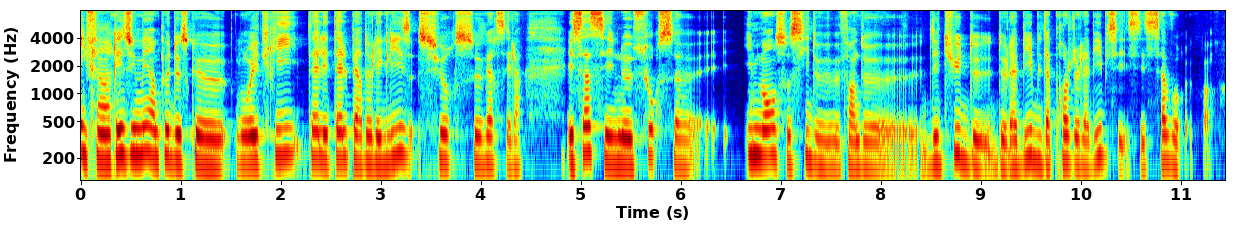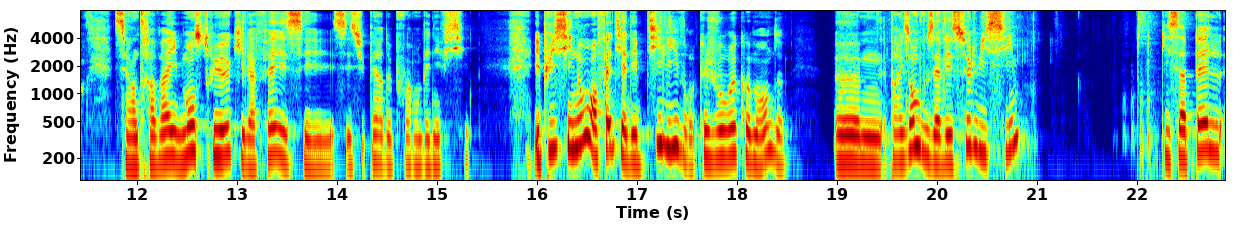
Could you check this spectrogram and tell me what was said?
il fait un résumé un peu de ce que ont écrit tel et tel père de l'Église sur ce verset-là. Et ça, c'est une source euh, immense aussi de, enfin de, d'études de, la Bible, d'approche de la Bible. C'est, savoureux, quoi. C'est un travail monstrueux qu'il a fait et c'est, super de pouvoir en bénéficier. Et puis sinon, en fait, il y a des petits livres que je vous recommande. Euh, par exemple, vous avez celui-ci qui s'appelle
